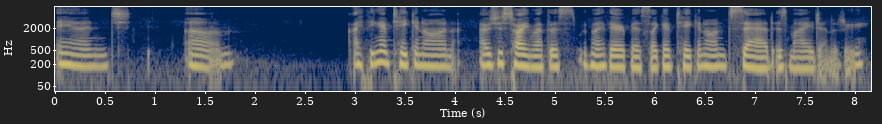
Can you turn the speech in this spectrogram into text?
And um I think I've taken on I was just talking about this with my therapist, like I've taken on sad as my identity.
